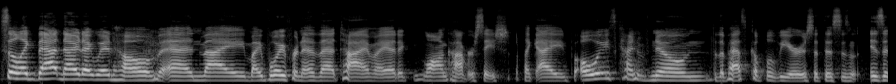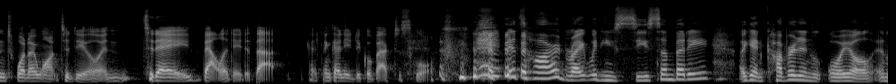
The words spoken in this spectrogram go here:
So like that night I went home and my my boyfriend at that time I had a long conversation. Like I've always kind of known for the past couple of years that this isn't isn't what I want to do and today validated that. I think I need to go back to school. it's hard, right? When you see somebody, again, covered in oil and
